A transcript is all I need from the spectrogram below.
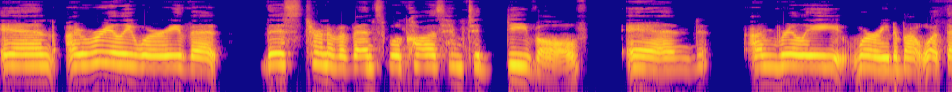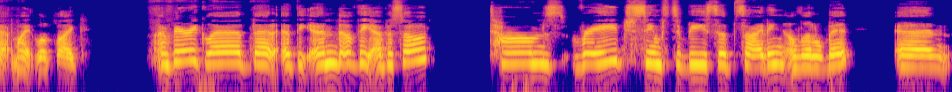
and I really worry that this turn of events will cause him to devolve, and I'm really worried about what that might look like. I'm very glad that at the end of the episode, Tom's rage seems to be subsiding a little bit, and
